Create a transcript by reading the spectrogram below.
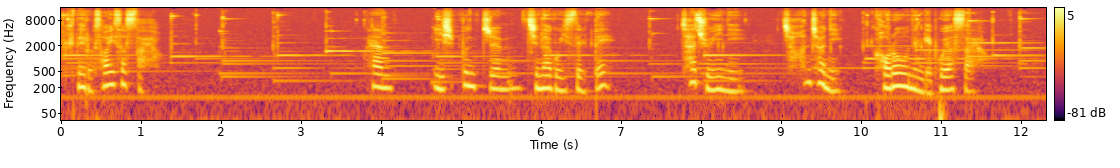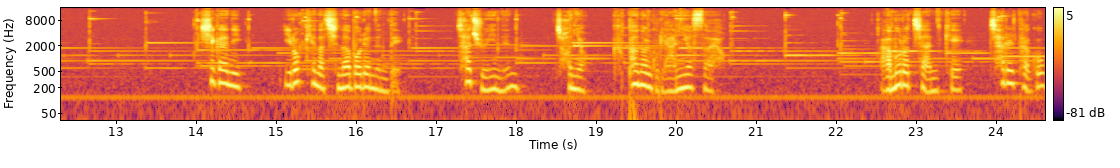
그대로 서 있었어요. 한 20분쯤 지나고 있을 때 차 주인이 천천히 걸어오는 게 보였어요. 시간이 이렇게나 지나버렸는데 차 주인은 전혀 급한 얼굴이 아니었어요. 아무렇지 않게 차를 타고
